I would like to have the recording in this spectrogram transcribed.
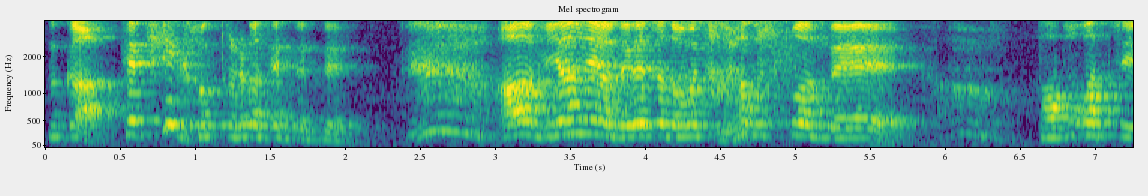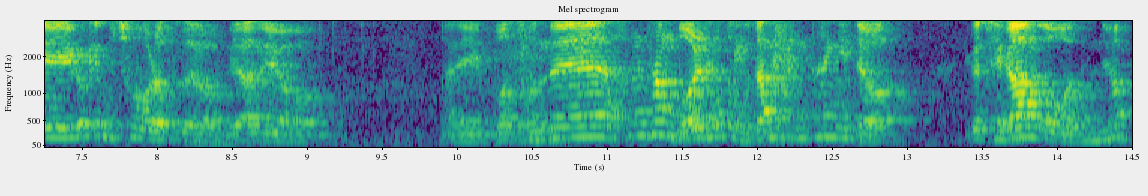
그니까 페피가 끌어댔는데. 아 미안해요. 내가 진짜 너무 잘하고 싶었는데. 바보같이 이렇게 붙여버렸어요. 미안해요. 아니 뭐 저는 항상 뭘 해도 우당탕탕이죠. 이거 제가 한 거거든요.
